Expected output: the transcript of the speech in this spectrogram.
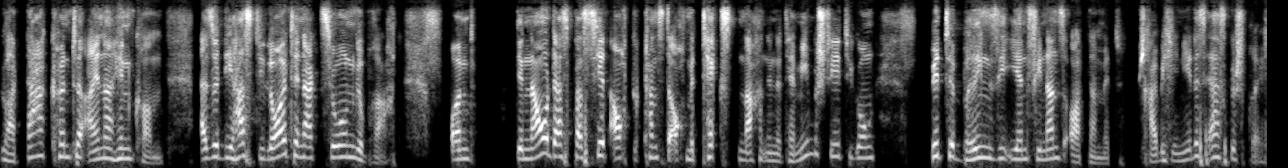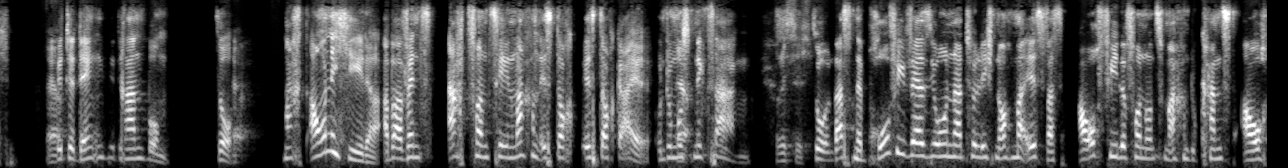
ja, da könnte einer hinkommen. Also die hast die Leute in Aktion gebracht. Und genau das passiert auch, du kannst da auch mit Texten machen in der Terminbestätigung. Bitte bringen Sie Ihren Finanzordner mit. Schreibe ich in jedes Erstgespräch. Ja. Bitte denken Sie dran, bumm. So. Ja. Macht auch nicht jeder, aber wenn es acht von zehn machen, ist doch, ist doch geil. Und du musst ja. nichts sagen. Richtig. So, und was eine Profi-Version natürlich nochmal ist, was auch viele von uns machen, du kannst auch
